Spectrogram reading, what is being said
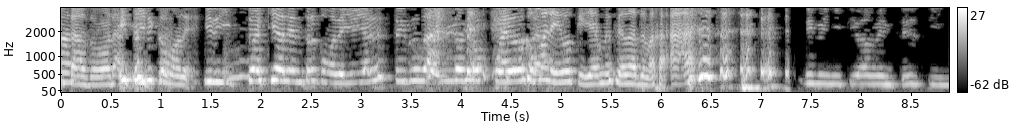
contadora. y tú tú- como de, y tú aquí adentro como de yo ya lo estoy dudando, no puedo. ¿cómo le digo que ya me fui a dar de baja? Ah, Definitivamente sí.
